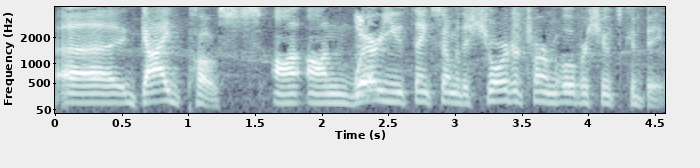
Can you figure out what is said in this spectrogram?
uh, guideposts on, on where yeah. you think some of the shorter term overshoots could be?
